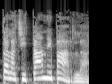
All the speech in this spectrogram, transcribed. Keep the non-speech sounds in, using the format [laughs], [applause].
Tutta la città ne parla.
